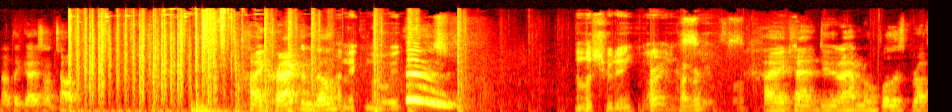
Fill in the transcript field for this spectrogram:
not the guys on top. I cracked him though. I'm making my way Woo! Still shooting. I Cover, am cover. I can't, dude. I have no bullets, bro.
